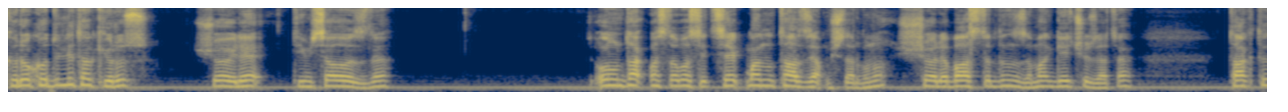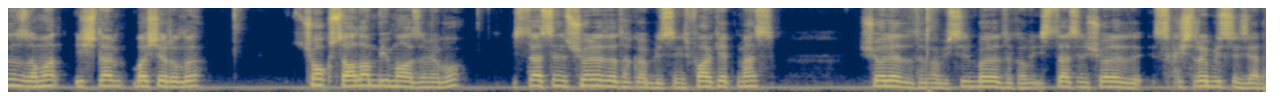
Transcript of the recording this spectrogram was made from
krokodili takıyoruz. Şöyle timsah hızlı. Onun takması da basit. Sekmanlı tarz yapmışlar bunu. Şöyle bastırdığınız zaman geçiyor zaten. Taktığınız zaman işlem başarılı. Çok sağlam bir malzeme bu. İsterseniz şöyle de takabilirsiniz. Fark etmez. Şöyle de takabilirsiniz. Böyle de takabilirsiniz. İsterseniz şöyle de sıkıştırabilirsiniz yani.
